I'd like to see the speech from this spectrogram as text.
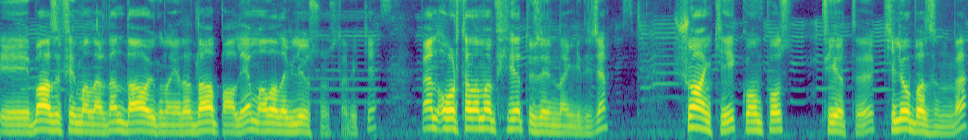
Ee, bazı firmalardan daha uyguna ya da daha pahalıya mal alabiliyorsunuz tabii ki. Ben ortalama fiyat üzerinden gideceğim. Şu anki kompost fiyatı kilo bazında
